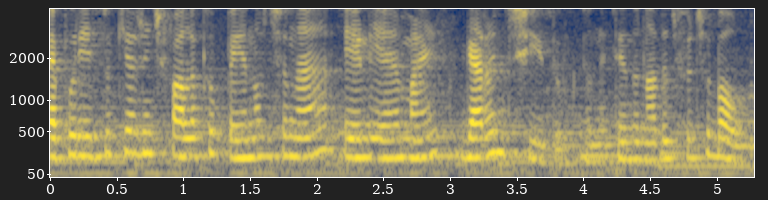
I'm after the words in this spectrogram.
É por isso que a gente fala que o pênalti, né, ele é mais garantido. Eu não entendo nada de futebol,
